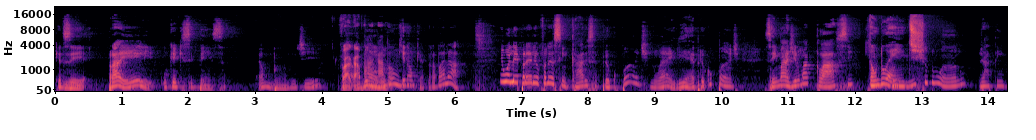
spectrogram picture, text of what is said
Quer dizer, para ele, o que que se pensa? É um bando de Vagabundo, Vagabundo. que não quer trabalhar. Eu olhei para ele e falei assim, cara, isso é preocupante, não é? Ele é preocupante. Você imagina uma classe tão doente. No início do ano já tem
